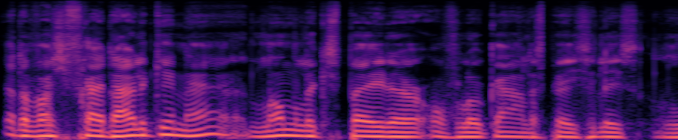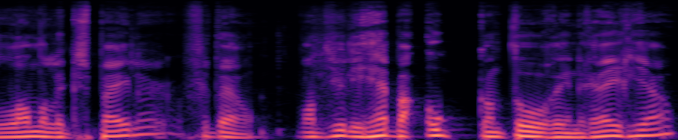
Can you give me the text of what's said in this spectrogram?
Ja, daar was je vrij duidelijk in. Hè? Landelijke speler of lokale specialist, landelijke speler. Vertel. Want jullie hebben ook kantoren in de regio.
